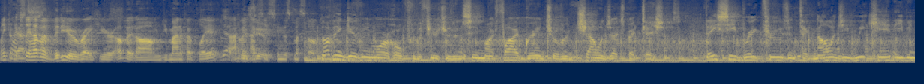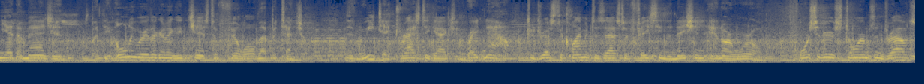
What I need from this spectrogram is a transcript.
I can And actually have a video right here of it. Um, do you mind if I play it? Yeah, I haven't please do. actually seen this myself. Nothing gives me more hope for the future than seeing my five grandchildren challenge expectations. They see breakthroughs in technology we can't even yet imagine, but the only way they're going to get a chance to fulfill all that potential is if we take drastic action right now to address the climate disaster facing the nation and our world. More severe storms and droughts,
